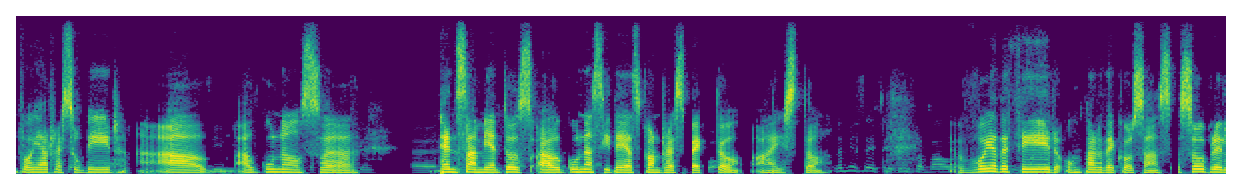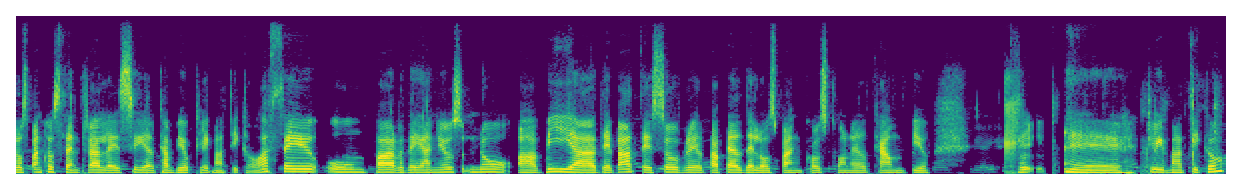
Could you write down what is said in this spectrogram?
voy a resumir algunos eh, pensamientos, algunas ideas con respecto a esto. Voy a decir un par de cosas sobre los bancos centrales y el cambio climático. Hace un par de años no había debate sobre el papel de los bancos con el cambio eh, climático,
